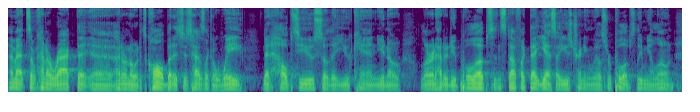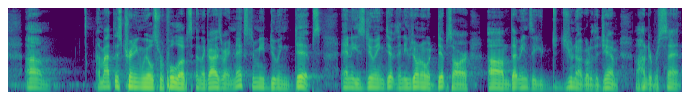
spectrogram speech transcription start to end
I'm at some kind of rack that uh, I don't know what it's called, but it just has like a weight that helps you so that you can, you know, learn how to do pull ups and stuff like that. Yes, I use training wheels for pull ups. Leave me alone. Um, I'm at this training wheels for pull ups, and the guy's right next to me doing dips, and he's doing dips. And if you don't know what dips are, um, that means that you do not go to the gym 100%,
